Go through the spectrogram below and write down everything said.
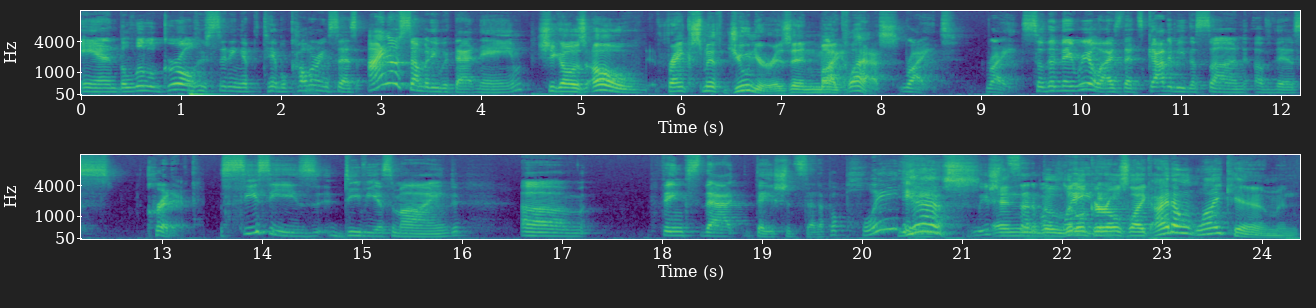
And the little girl who's sitting at the table coloring says, "I know somebody with that name." She goes, "Oh, Frank Smith Jr. is in my Right. class." Right, right. So then they realize that's got to be the son of this critic. Cece's devious mind um, thinks that they should set up a play date. Yes, we should and set up a the play little date. girl's like, "I don't like him," and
